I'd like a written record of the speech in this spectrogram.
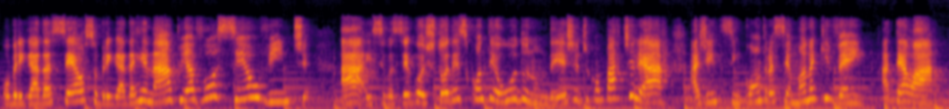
Obrigada, Celso, obrigada, Renato, e a você, ouvinte. Ah, e se você gostou desse conteúdo, não deixa de compartilhar. A gente se encontra semana que vem. Até lá!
